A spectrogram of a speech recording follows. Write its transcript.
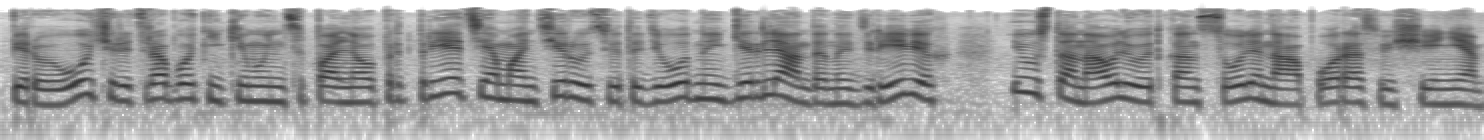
В первую очередь работники муниципального предприятия монтируют светодиодные гирлянды на деревьях и устанавливают консоли на опоры освещения.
